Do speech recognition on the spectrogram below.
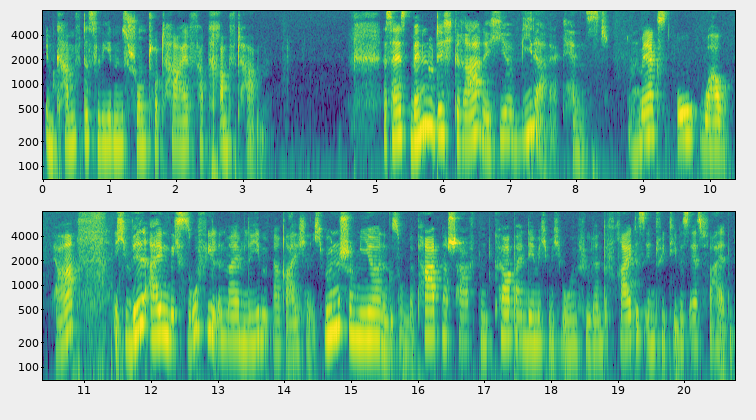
im Kampf des Lebens schon total verkrampft haben. Das heißt, wenn du dich gerade hier wiedererkennst und merkst, oh wow, ja, ich will eigentlich so viel in meinem Leben erreichen. Ich wünsche mir eine gesunde Partnerschaft, einen Körper, in dem ich mich wohlfühle, ein befreites, intuitives Essverhalten.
